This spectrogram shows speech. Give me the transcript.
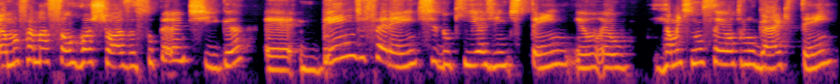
É uma formação rochosa super antiga, é, bem diferente do que a gente tem. Eu, eu realmente não sei outro lugar que tem.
